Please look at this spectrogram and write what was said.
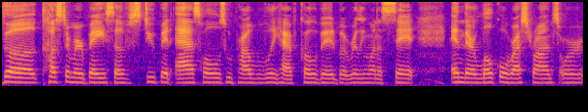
the customer base of stupid assholes who probably have COVID but really want to sit in their local restaurants or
